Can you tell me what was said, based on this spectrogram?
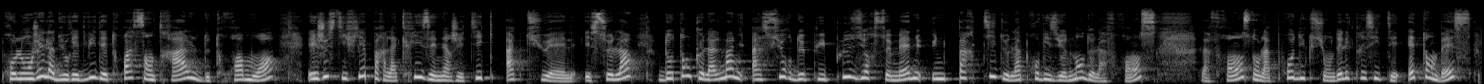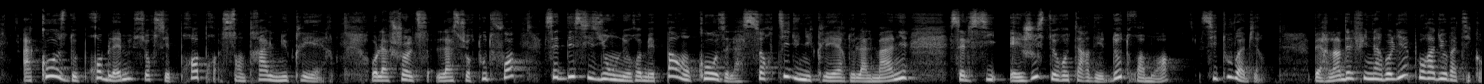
Prolonger la durée de vie des trois centrales de trois mois est justifié par la crise énergétique actuelle, et cela d'autant que l'Allemagne assure depuis plusieurs semaines une partie de l'approvisionnement de la France, la France dont la production d'électricité est en baisse à cause de problèmes sur ses propres centrales nucléaires. Olaf Scholz l'assure toutefois, cette décision ne remet pas en cause la sortie du nucléaire de l'Allemagne, celle-ci est juste retardée de trois mois si tout va bien. Berlin Delphine Herbolier pour Radio Vatican.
